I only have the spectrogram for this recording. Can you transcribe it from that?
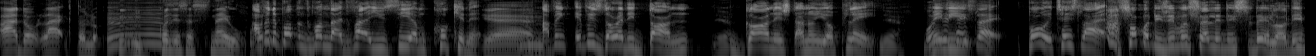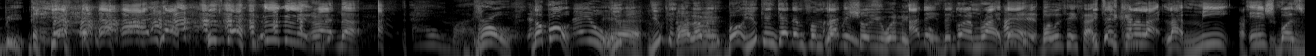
I don't like the look because it's a snail. I think the problem, the problem that the fact that you see them cooking it. Yeah. I think if it's already done, Yeah. garnished and on your plate, Yeah. What maybe. does it taste like? Bro, it tastes like. Ah, somebody's even selling this today, Lord EB. You guys- this guy's Google it right now. Oh my. Bro, no, bro. You, Yeah. you can, But let me- bro. You can get them from Let me Ades. show you when it's Ades, they got them right How there. it? What it taste like? It tastes kind of like like meat ish, but it's,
